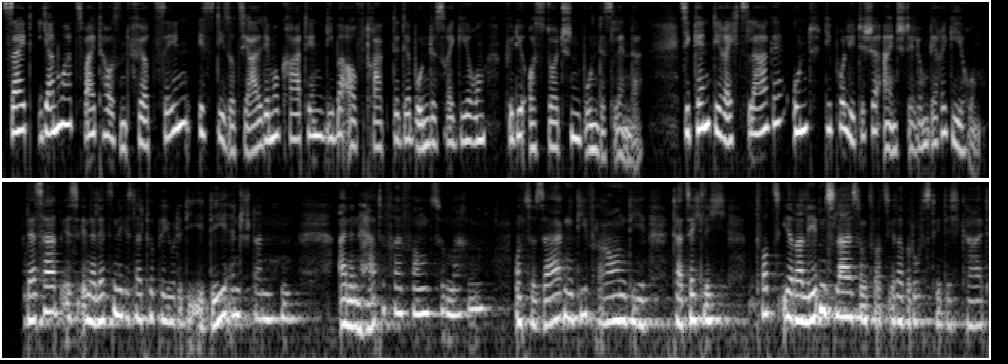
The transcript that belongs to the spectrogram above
Seit Januar 2014 ist die Sozialdemokratin die Beauftragte der Bundesregierung für die ostdeutschen Bundesländer. Sie kennt die Rechtslage und die politische Einstellung der Regierung. Deshalb ist in der letzten Legislaturperiode die Idee entstanden, einen Härtefallfonds zu machen und zu sagen, die Frauen, die tatsächlich trotz ihrer Lebensleistung, trotz ihrer Berufstätigkeit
